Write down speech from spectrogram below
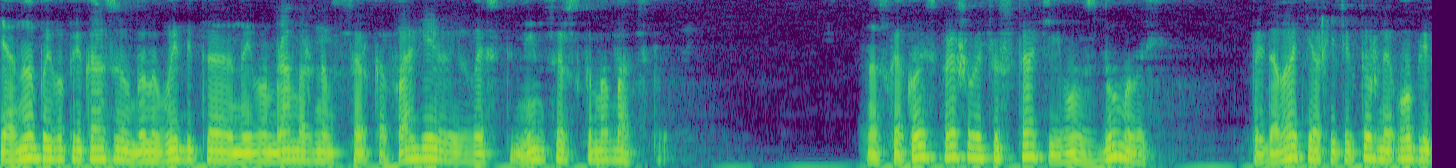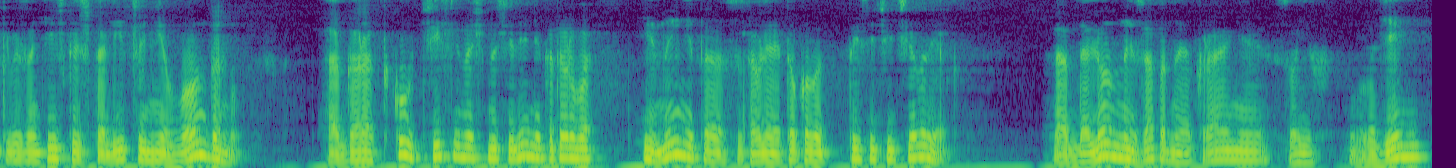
и оно по его приказу было выбито на его мраморном саркофаге в Вестминстерском аббатстве. Но с какой, спрашивается, стати ему вздумалось придавать архитектурный облик византийской столицы не Лондону, а городку, численность населения которого и ныне-то составляет около тысячи человек, на отдаленной западной окраине своих владений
